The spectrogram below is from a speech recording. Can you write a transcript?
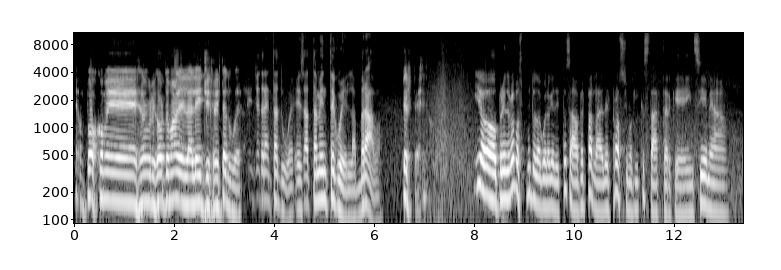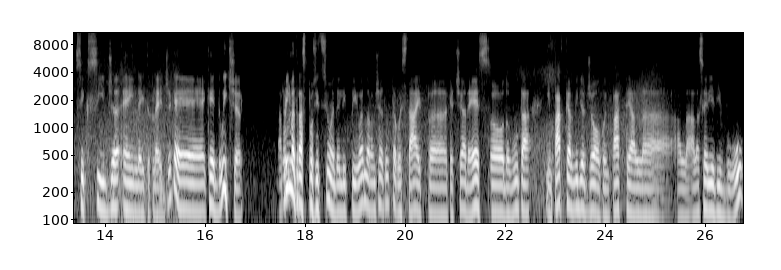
È un po' come, se non ricordo male, la legge 32. Legge 32, esattamente quella, bravo. Perfetto. Io prendo proprio spunto da quello che ha detto Sava per parlare del prossimo Kickstarter che insieme a Six Siege è in late pledge, che è, che è The Witcher. La prima trasposizione dell'IP, quando non c'era tutta questa hype eh, che c'è adesso, dovuta in parte al videogioco, in parte al- al- alla serie TV,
